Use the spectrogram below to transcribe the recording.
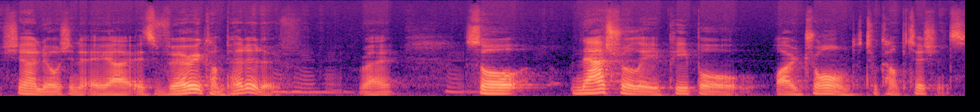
现在流行的 AI, it's very competitive, right? So naturally, people are drawn to competitions.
